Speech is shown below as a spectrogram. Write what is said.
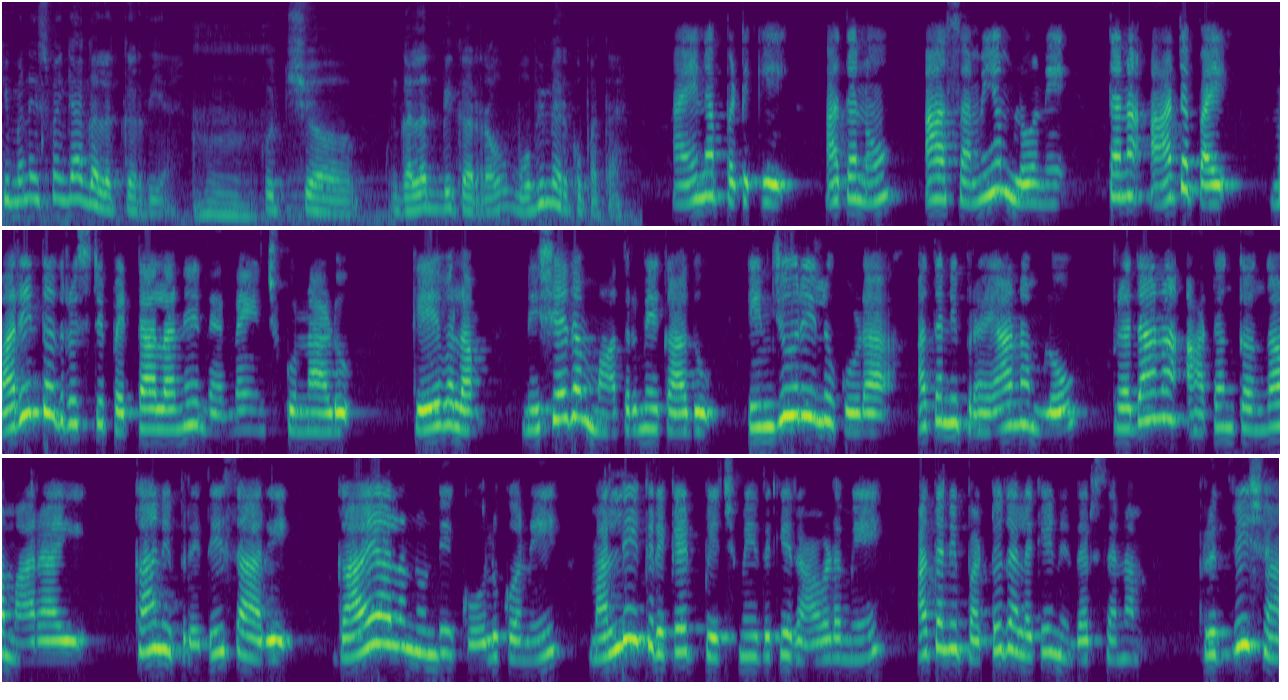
कि मैंने इसमें क्या गलत कर दिया है हम्म कुछ अ, गलत भी कर रहा हूँ वो भी मेरे को पता है అయినప్పటికీ అతను ఆ సమయంలోనే తన ఆటపై మరింత దృష్టి పెట్టాలని నిర్ణయించుకున్నాడు. కేవలం నిషేధం మాత్రమే కాదు ఇంజూరీలు కూడా అతని ప్రయాణంలో ప్రధాన ఆటంకంగా మారాయి. కాని ప్రతిసారి గాయాల నుండి కోలుకొని మళ్ళీ క్రికెట్ పిచ్ మీదకి రావడమే అతని పట్టుదలకి నిదర్శనం. పృథ్వీషా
